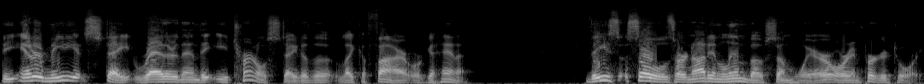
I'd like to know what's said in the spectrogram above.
the intermediate state rather than the eternal state of the lake of fire or Gehenna. These souls are not in limbo somewhere or in purgatory.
